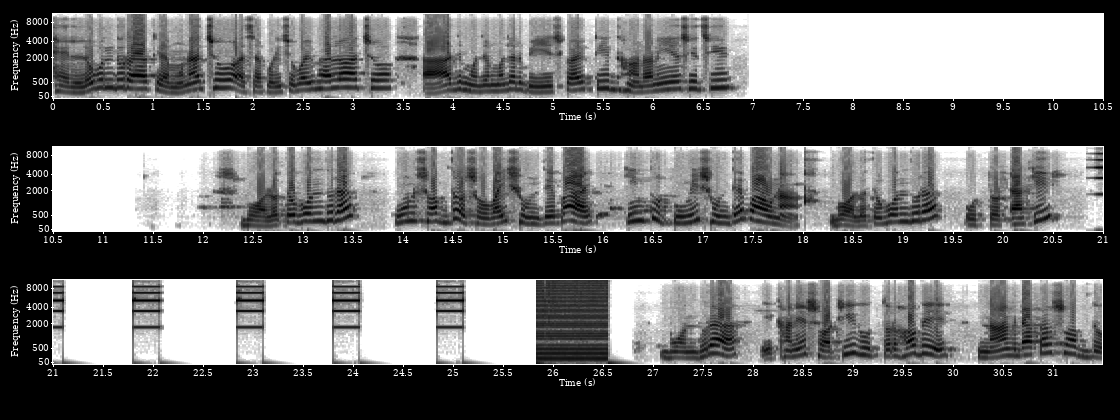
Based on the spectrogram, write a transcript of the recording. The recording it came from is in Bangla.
হ্যালো বন্ধুরা, কেমন আছো? আশা করি সবাই ভালো আছো। আজ মজার মজার বেশ কয়েকটি ধাঁধা নিয়ে এসেছি। বলো তো বন্ধুরা, কোন শব্দ সবাই শুনতে পায়, কিন্তু তুমি শুনতে পাও না? বলো তো বন্ধুরা, উত্তরটা কি? বন্ধুরা, এখানে সঠিক উত্তর হবে নাক ডাকার শব্দ।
